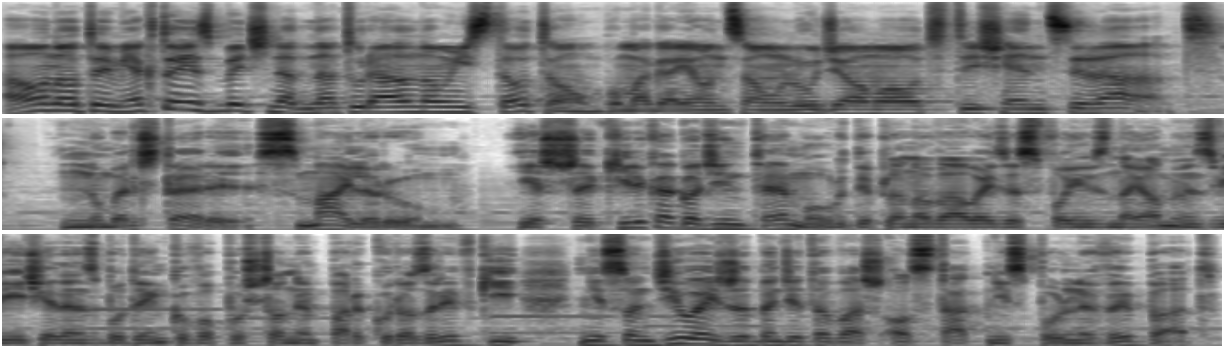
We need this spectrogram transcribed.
a on o tym, jak to jest być nadnaturalną istotą, pomagającą ludziom od tysięcy lat. Numer 4. Smile Room. Jeszcze kilka godzin temu, gdy planowałeś ze swoim znajomym zwiedzić jeden z budynków w opuszczonym parku rozrywki, nie sądziłeś, że będzie to wasz ostatni wspólny wypad.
